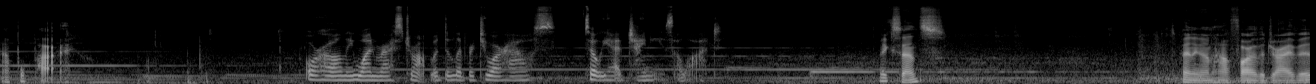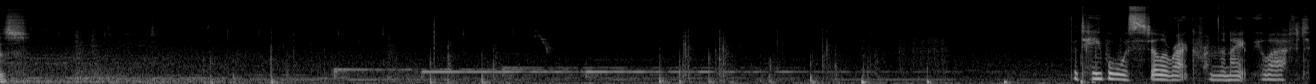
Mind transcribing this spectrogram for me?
apple pie. Or how only one restaurant would deliver to our house. So we had Chinese a lot. Makes sense. Depending on how far the drive is. The table was still a wreck from the night we left.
